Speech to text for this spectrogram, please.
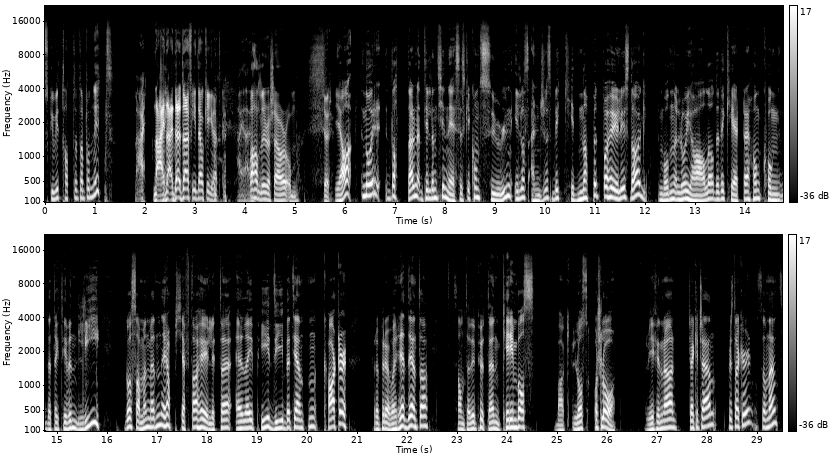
Skulle vi tatt dette på nytt? Nei. Nei, nei, det, det er fint. Det er ok, greit. Nei, nei. Hva handler Rush Hour om? Kjør. Ja, når datteren til den kinesiske konsulen i Los Angeles blir kidnappet på høylys dag, må den lojale og dedikerte Hongkong-detektiven Lee gå sammen med den rappkjefta høylytte LAPD-betjenten Carter for å prøve å redde jenta, samtidig putte en krimboss bak lås og slå. Vi finner Jackie Chan, Chris Tucker, som nevnt.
